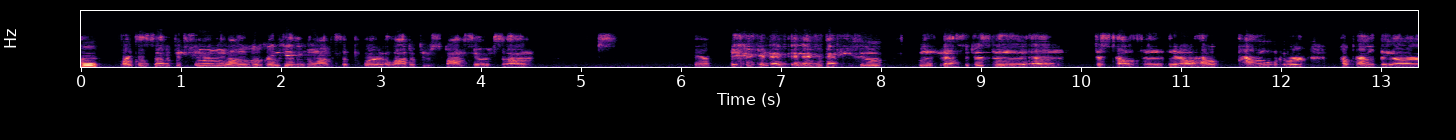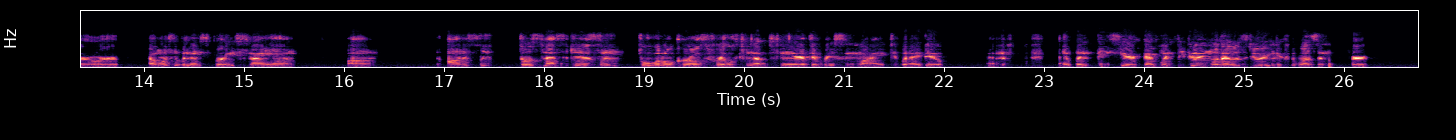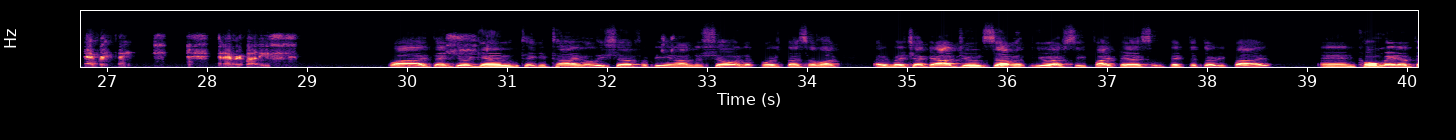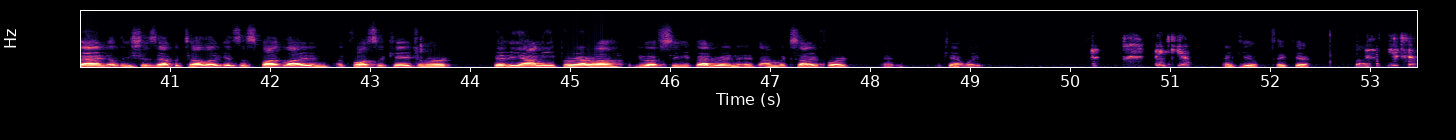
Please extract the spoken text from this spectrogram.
Yeah. Um, like I said, I've been feeling love. I've been getting a lot of support, a lot of new sponsors. Um, Yeah, and, and everybody who who messages me and just tells me, you know, how proud or how proud they are or how much of an inspiration I am. Um, honestly, those messages and the little girls who are looking up to me are the reason why I do what I do. And I wouldn't be here. I wouldn't be doing what I was doing if it wasn't for everything and everybody. Well, I thank you again, Take taking time, Alesha, for being on the show, and of course, best of luck. Everybody, check it out June seventh, UFC Fight Pass, Invicta 35, and co-main event. Alesha Zappitella gets a spotlight, and across the cage from her, Viviane Pereira, UFC veteran, and I'm excited for it, and we can't wait. Thank you. Thank you. Take care. Bye. You too.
